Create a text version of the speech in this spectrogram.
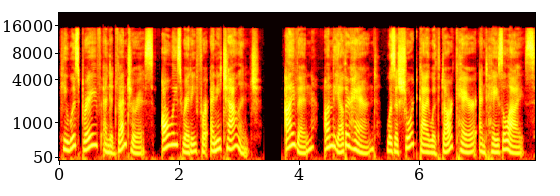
He was brave and adventurous, always ready for any challenge. Ivan, on the other hand, was a short guy with dark hair and hazel eyes.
